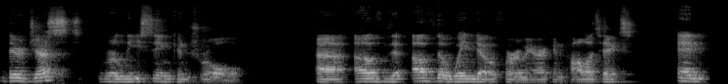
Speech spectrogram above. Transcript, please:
they're just releasing control uh, of the of the window for American politics, and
